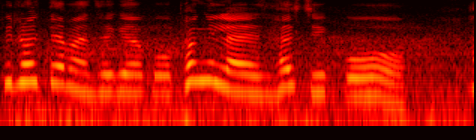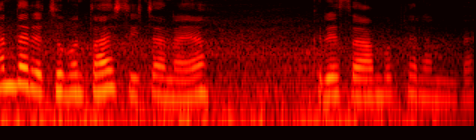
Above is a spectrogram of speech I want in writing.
필요할 때만 저기 하고 평일날 할 수 있고 한 달에 두번또할수 있잖아요. 그래서 안 불편합니다.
